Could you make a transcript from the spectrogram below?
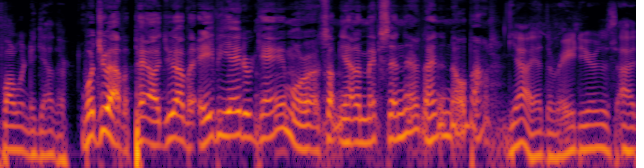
flowing together. What'd you have? A do you have an aviator game or something you had to mix in there that I didn't know about? Yeah, I had the Raiders, uh,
